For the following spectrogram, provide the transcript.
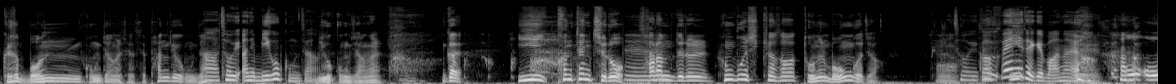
그래서 먼 공장을 세웠어요. 판교 공장, 아, 저희 아니 미국 공장. 미국 공장을. 그러니까 이 컨텐츠로 네. 사람들을 흥분시켜서 돈을 모은 거죠. 어. 저희가 그 팬이 이- 되게 많아요. 네. 어, 어,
